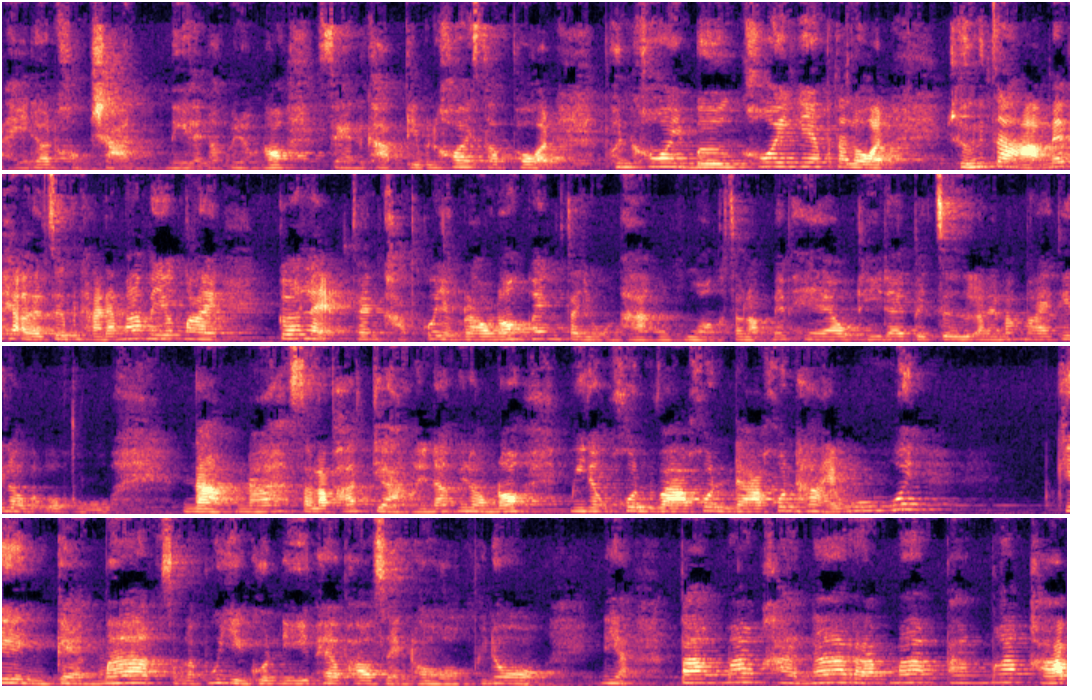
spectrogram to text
ไอดอลของฉันนี่แหละเนาะพี่น้องเนาะแฟนคลับที่เพิ่นคอยซัพพอร์ตเพิ่นคอยเบิงคอยแง่มาตลอด ถึงจะแม่แพรอาจจะเจอปัญหาดราม่ามายากมายก็แหละแฟนคลับก็อย่างเราเนาะก็ยังจะอยู่ห่างห่วงๆสำหรับแม่แพรวที่ได้ไปเจออะไรมากมายที่เราแบบโอ้โหหนักนะสารพัดอย่างเลยนะพี่น้องเนาะมีทั้งคนวาคนดาคนหายโอ้ยเก่งแก่งมากสำหรับผู้หญิงคนนี้แพรวพาวแสงทองพี่น้องเนี่ยปังมากค่ะน่ารักมากปังมากครับ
